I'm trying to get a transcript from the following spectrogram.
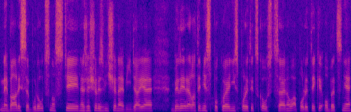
nebáli se budoucnosti, neřešili zvýšené výdaje, byli relativně spokojení s politickou scénou a politiky obecně,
